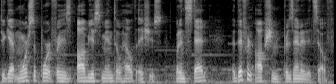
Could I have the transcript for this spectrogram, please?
to get more support for his obvious mental health issues, but instead, a different option presented itself.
